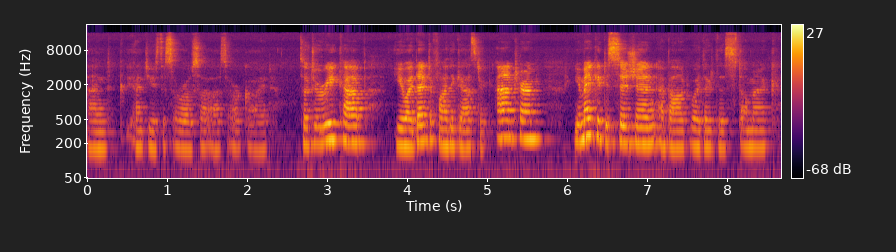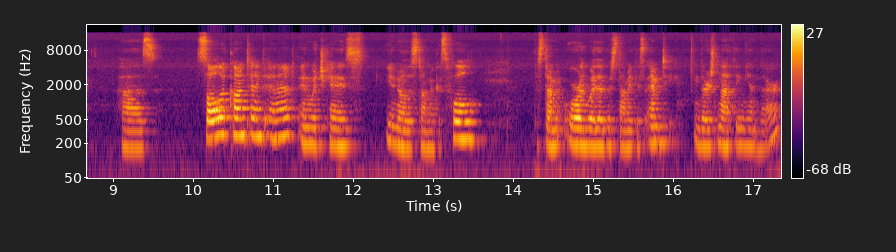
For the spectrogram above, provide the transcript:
and, and use the serosa as our guide. So to recap, you identify the gastric antrum, you make a decision about whether the stomach has solid content in it, in which case you know the stomach is full, the stomach, or whether the stomach is empty and there's nothing in there.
